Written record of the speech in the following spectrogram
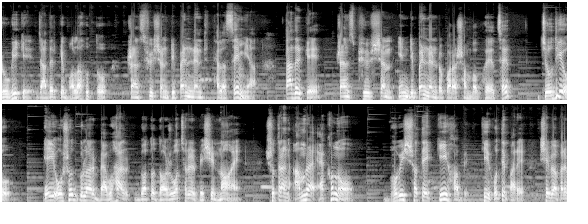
রোগীকে যাদেরকে বলা হতো ট্রান্সফিউশন ডিপেন্ডেন্ট থ্যালাসেমিয়া তাদেরকে ট্রান্সফিউশন ইন্ডিপেন্ডেন্টও করা সম্ভব হয়েছে। যদিও এই ওষুধগুলোর ব্যবহার গত দশ বছরের বেশি নয়, সুতরাং আমরা এখনও ভবিষ্যতে কি হবে, কি হতে পারে সে ব্যাপারে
